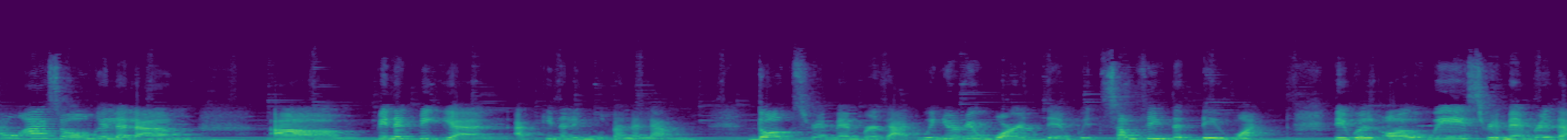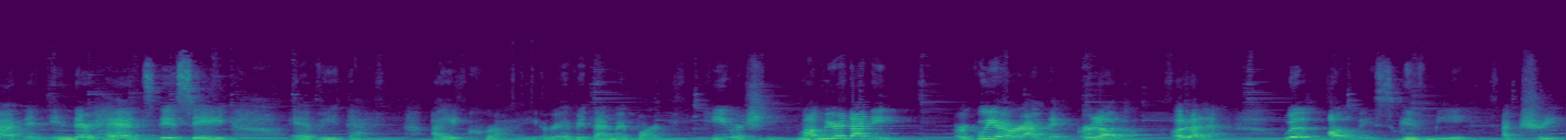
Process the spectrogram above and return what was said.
akong asong kilalang um, pinagbigyan at kinalimutan na lang. Dogs remember that. When you reward them with something that they want, they will always remember that and in their heads, they say, every time I cry or every time I bark, he or she, mommy or daddy, or kuya or ate, or lola, or lola, will always give me a treat.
